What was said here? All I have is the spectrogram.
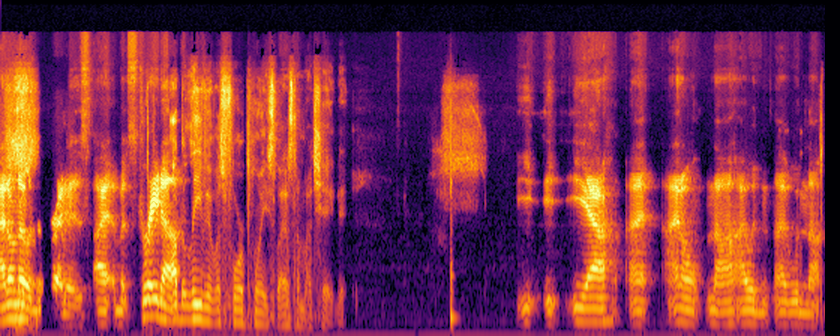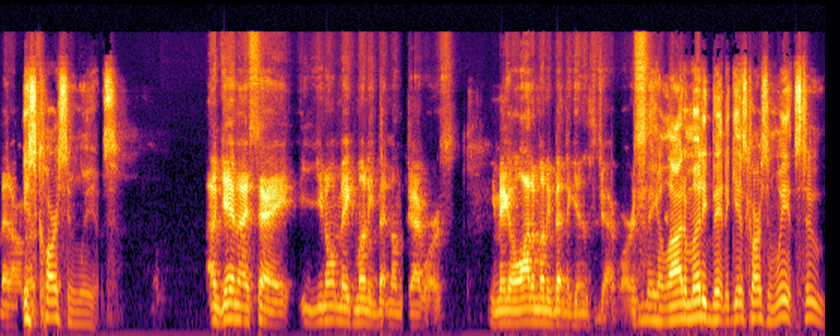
I don't know what the spread is. I but straight up, I believe it was four points last time I checked it. Yeah, I I don't know. I wouldn't. I would not bet on. It's Carson Wentz. Again, I say you don't make money betting on the Jaguars. You make a lot of money betting against the Jaguars. You make a lot of money betting against Carson Wentz too.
